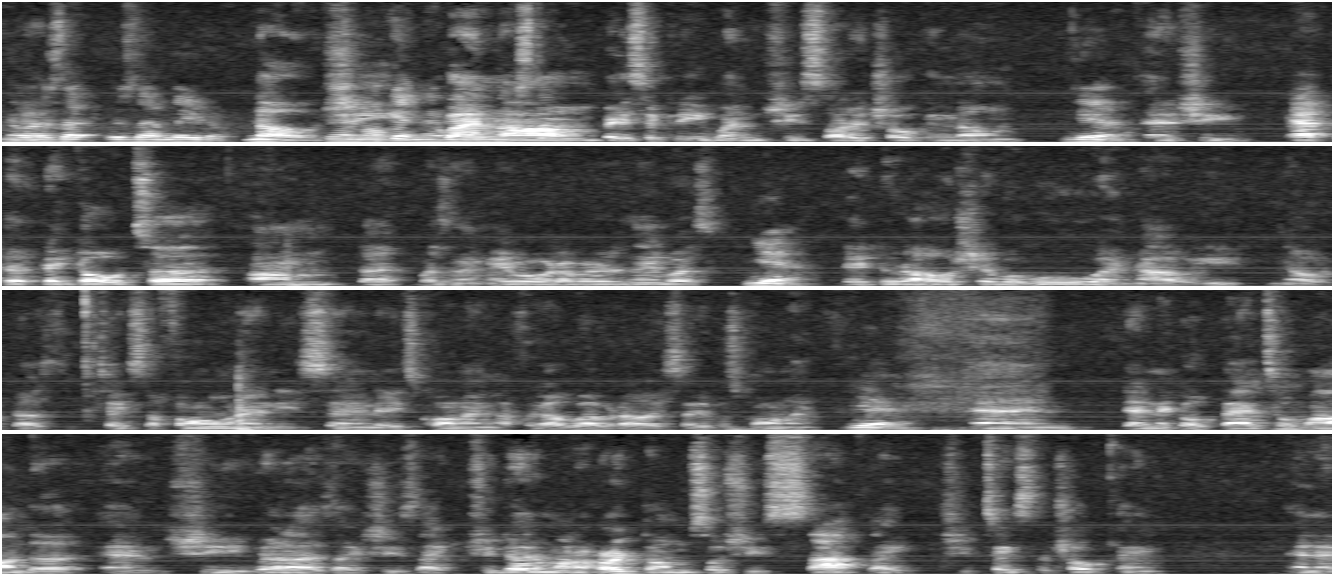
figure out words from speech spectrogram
No, Yeah. is that is that later? No, Damn, she I'm getting when way mixed up. um basically when she started choking them. Yeah, and she at the they go to um the his name Hero whatever his name was? Yeah, they do the whole shit with Wu and how he you know does takes the phone and he's saying that he's calling I forgot whoever the hell he said he was calling. Yeah, and then they go back to Wanda and she realized like she's like she doesn't want to hurt them so she stopped like she takes the choke thing. And then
